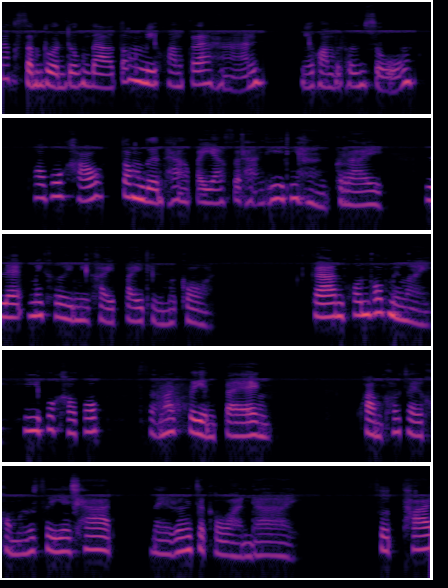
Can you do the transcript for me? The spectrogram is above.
นักสำรวจดวงดาวต้องมีความกล้าหาญมีความอดทนสูง เพราะพวกเขาต้องเดินทางไปยังสถานที่ที่ห่างไกล และไม่เคยมีใครไปถึงมาก่อน การค้นพบใหม่ ๆ ที่พวกเขาพบ สามารถเปลี่ยนแปลง ความเข้าใจของมนุษยชาติในเรื่องจักรวาลได้ สุดท้าย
